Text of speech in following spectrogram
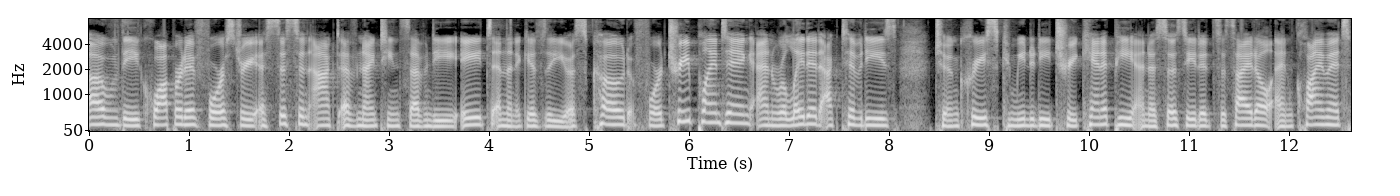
of the Cooperative Forestry Assistance Act of 1978. And then it gives the U.S. Code for tree planting and related activities to increase community tree canopy and associated societal and climate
